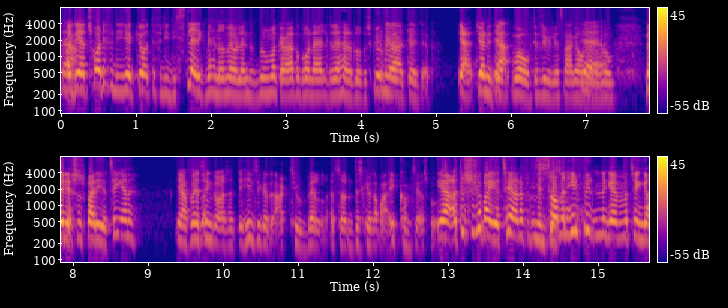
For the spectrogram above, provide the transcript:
Ja. Og det, jeg tror, det er, fordi de har gjort det, fordi de slet ikke vil have noget med Orlando Bloom at gøre, på grund af alt det der, han er blevet beskyldt for. Johnny Depp. Ja, Johnny Depp. Ja. Wow, det er fordi, vi lige snakker om Ja, Orlando ja. Bloom. Men jeg synes bare, det er irriterende. Ja, for jeg tænker også, at det er helt sikkert et aktivt valg, at sådan, det skal der bare ikke komme til at spå. Ja, og det synes jeg bare er irriterende, fordi Men så sidder det- man hele filmen igennem og tænker,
